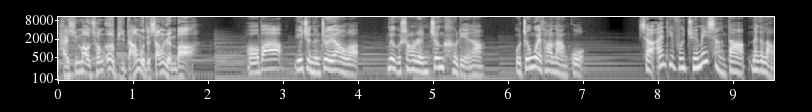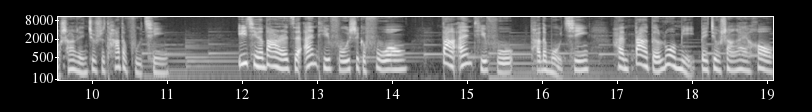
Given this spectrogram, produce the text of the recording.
还是冒充厄皮达姆的商人吧。好吧，也只能这样了。那个商人真可怜啊，我真为他难过。小安提弗绝没想到，那个老商人就是他的父亲。伊琴的大儿子安提弗是个富翁。大安提弗，他的母亲和大德洛米被救上岸后，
